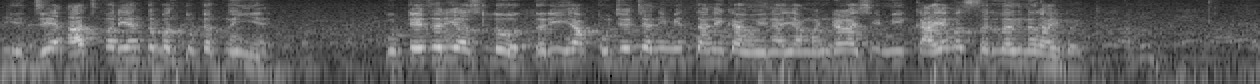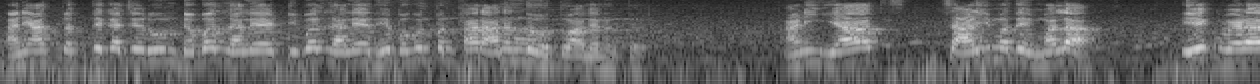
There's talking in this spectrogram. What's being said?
की जे आजपर्यंत पण तुटत नाहीये. कुठे जरी असलो तरी ह्या पूजेच्या निमित्ताने काय होईना या मंडळाशी मी कायमच संलग्न राहिलोय. आणि आज प्रत्येकाचे रूम डबल झाले आहेत टिबल झाले आहेत हे बघून पण फार आनंद होतो आल्यानंतर. आणि या चाळीमध्ये मला एक वेळा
